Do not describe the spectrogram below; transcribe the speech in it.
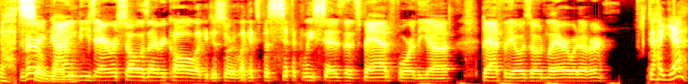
oh, it's, Very so good. '90s aerosol, as I recall. Like it just sort of like it specifically says that it's bad for the uh bad for the ozone layer or whatever. Uh, yeah.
